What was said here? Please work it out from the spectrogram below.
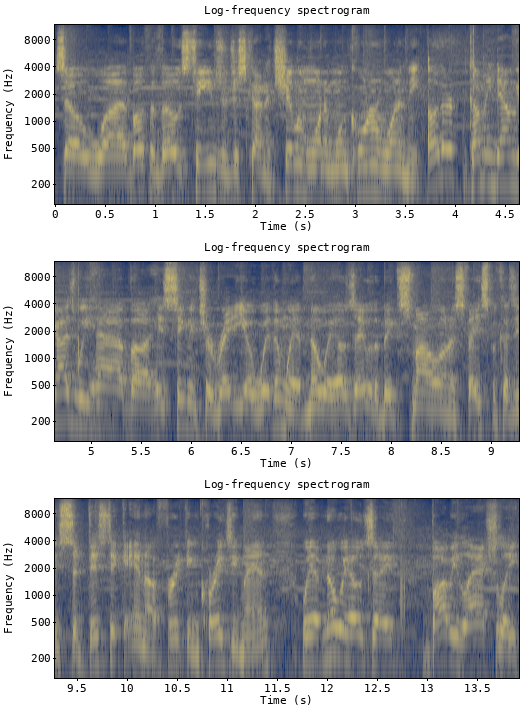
So uh, both of those teams are just kind of chilling, one in one corner, one in the other. Coming down, guys, we have uh, his signature radio with him. We have No Way Jose with a big smile on his face because he's sadistic and a freaking crazy man. We have No Way Jose, Bobby Lashley,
